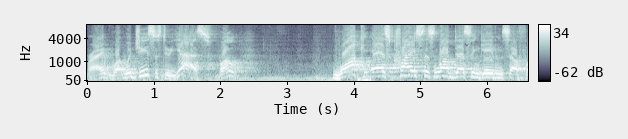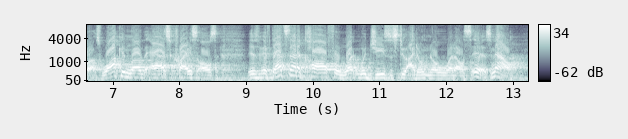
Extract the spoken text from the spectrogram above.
Right? What would Jesus do? Yes. Well, Walk as Christ has loved us and gave himself for us. Walk in love as Christ also. If that's not a call for what would Jesus do, I don't know what else is. Now,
